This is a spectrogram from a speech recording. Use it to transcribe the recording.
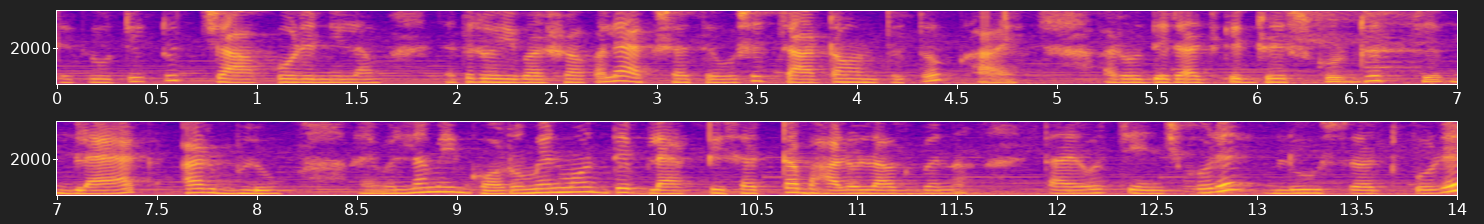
থেকে উঠে একটু চা করে নিলাম। যাতে রবিবার সকালে একসাথে বসে চাটা অন্তত খায়। আর ওদের আজকে ড্রেস কোড হচ্ছে ব্ল্যাক আর ব্লু আমি বললাম, এই গরমের মধ্যে ব্ল্যাক টি শার্টটা ভালো লাগবে না। তাই ও চেঞ্জ করে ব্লু শার্ট পরে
